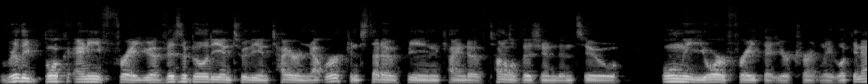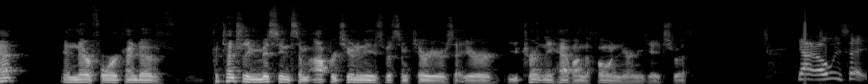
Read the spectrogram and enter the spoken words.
really book any freight. You have visibility into the entire network instead of being kind of tunnel visioned into only your freight that you're currently looking at. And therefore, kind of potentially missing some opportunities with some carriers that you're you currently have on the phone you're engaged with. Yeah, I always say,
